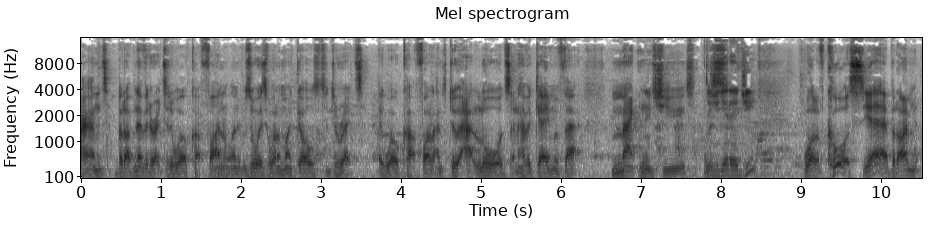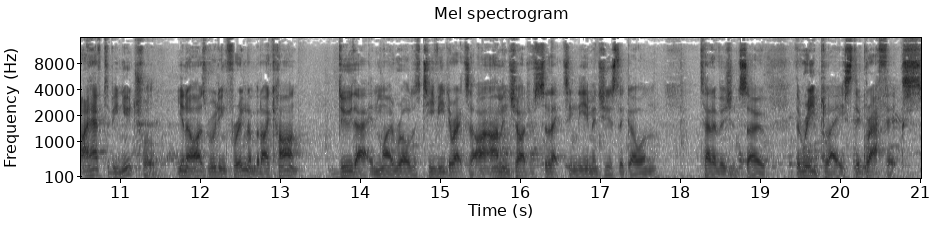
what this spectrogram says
and but I've never directed a World Cup final, and it was always one of my goals to direct a World Cup final and to do it at Lords and have a game of that magnitude. Did you get edgy? well, of course, yeah, but I'm I have to be neutral. You know, I was rooting for England, but I can't do that in my role as TV director. I, I'm in charge of selecting the images that go on television. So the replays, the graphics,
